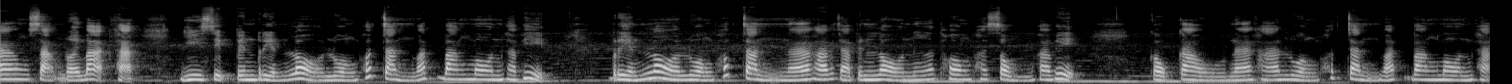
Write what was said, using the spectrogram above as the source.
19 300 บาทค่ะ 20 เป็นเหรียญหล่อหลวงพ่อจันทร์วัดบางมอนค่ะพี่เหรียญหล่อหลวงพ่อจันทร์นะคะพี่จ๋าเป็นหล่อเนื้อทองผสมค่ะพี่ เก่าๆนะคะ หลวงพ่อจันทร์วัดบางมอนค่ะ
